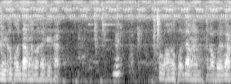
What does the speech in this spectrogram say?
นี่ก็พอดังแล้วก็เคยสิถัด พวกเขาก็เปิดดังให้มันเราเปิดดัง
